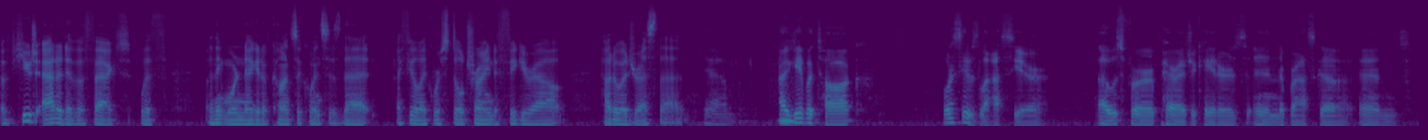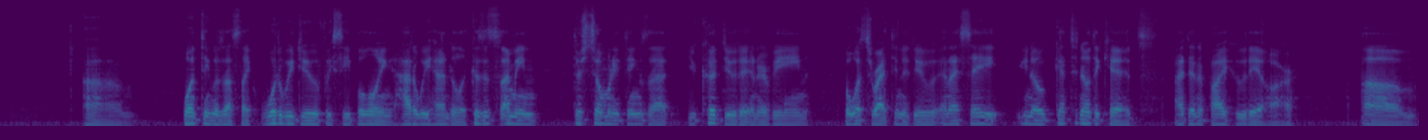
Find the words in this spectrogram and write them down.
a huge additive effect with I think more negative consequences that I feel like we're still trying to figure out how to address that. Yeah, I gave a talk. I want to say it was last year. Uh, it was for paraeducators in Nebraska, and um, one thing was us like, what do we do if we see bullying? How do we handle it? Because it's, I mean, there's so many things that you could do to intervene, but what's the right thing to do? And I say, you know, get to know the kids, identify who they are. Um,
